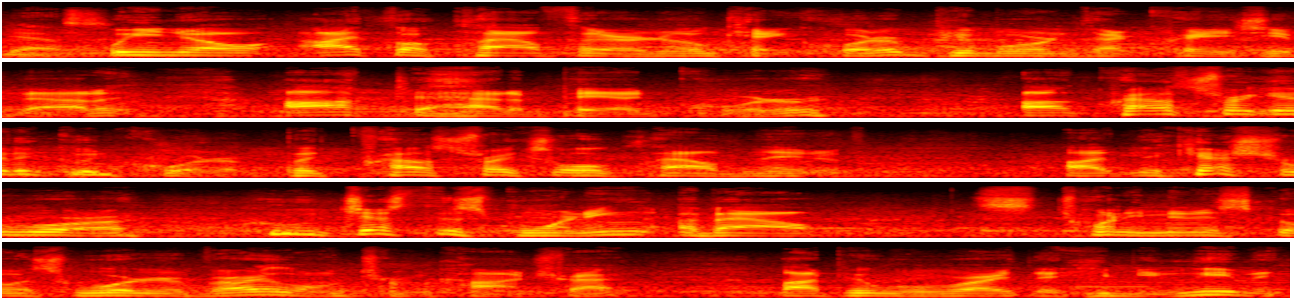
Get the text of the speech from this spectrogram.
Yes. We know, I thought Cloudflare an okay quarter. People weren't that crazy about it. Okta had a bad quarter. Uh, CrowdStrike had a good quarter, but CrowdStrike's all cloud native. Uh, Nikesh Arora, who just this morning, about 20 minutes ago, was awarded a very long-term contract. A lot of people were worried that he'd be leaving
